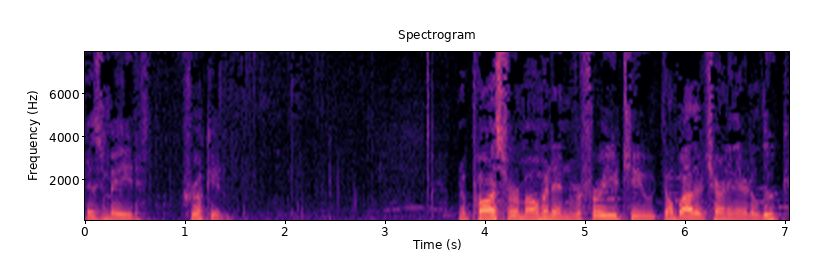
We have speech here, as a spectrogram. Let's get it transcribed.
has made crooked? I'm going to pause for a moment and refer you to, don't bother turning there, to Luke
